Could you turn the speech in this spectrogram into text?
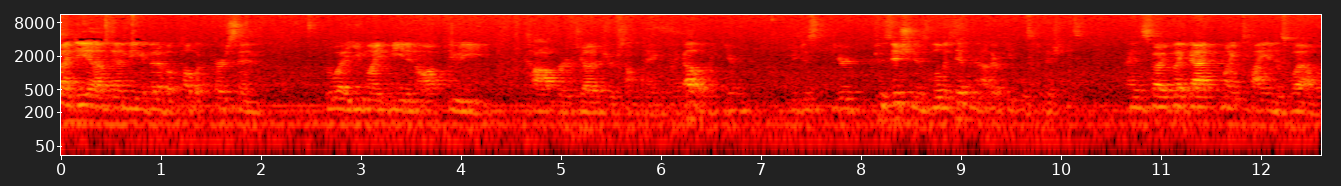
Idea of them being a bit of a public person, the way you might meet an off-duty cop or judge or something. Like, oh, you're, you just your position is a little bit different than other people's positions, and so I feel like that might tie in as well.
